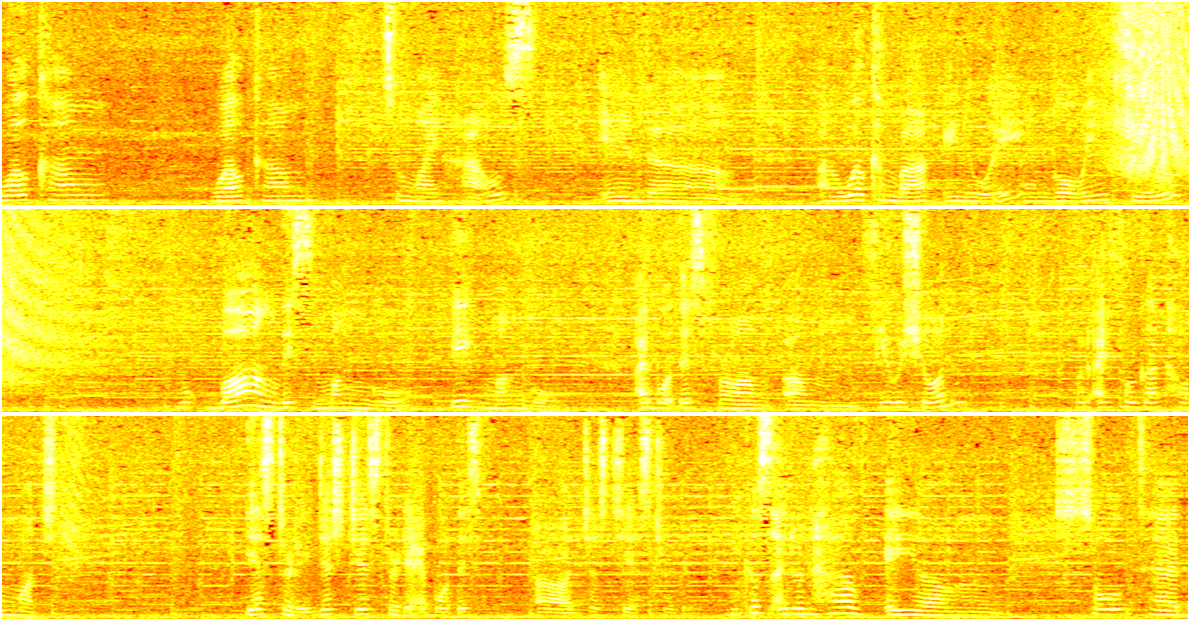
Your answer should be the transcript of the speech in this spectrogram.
welcome, welcome to my house and uh, uh, welcome back anyway. I'm going to mukbang this mango, big mango. I bought this from um, Fusion, but I forgot how much. Yesterday, just yesterday, I bought this. Uh, just yesterday because I don't have a um, salted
